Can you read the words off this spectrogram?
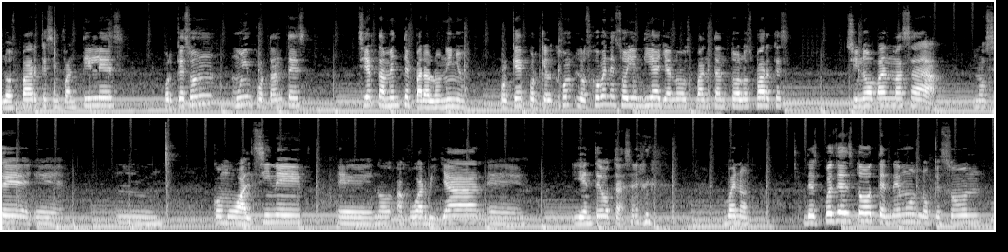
los parques infantiles, porque son muy importantes ciertamente para los niños. ¿Por qué? Porque los jóvenes hoy en día ya no van tanto a los parques, sino van más a, no sé, eh, mm, como al cine, eh, a jugar billar eh, y entre otras. bueno, después de esto tenemos lo que son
